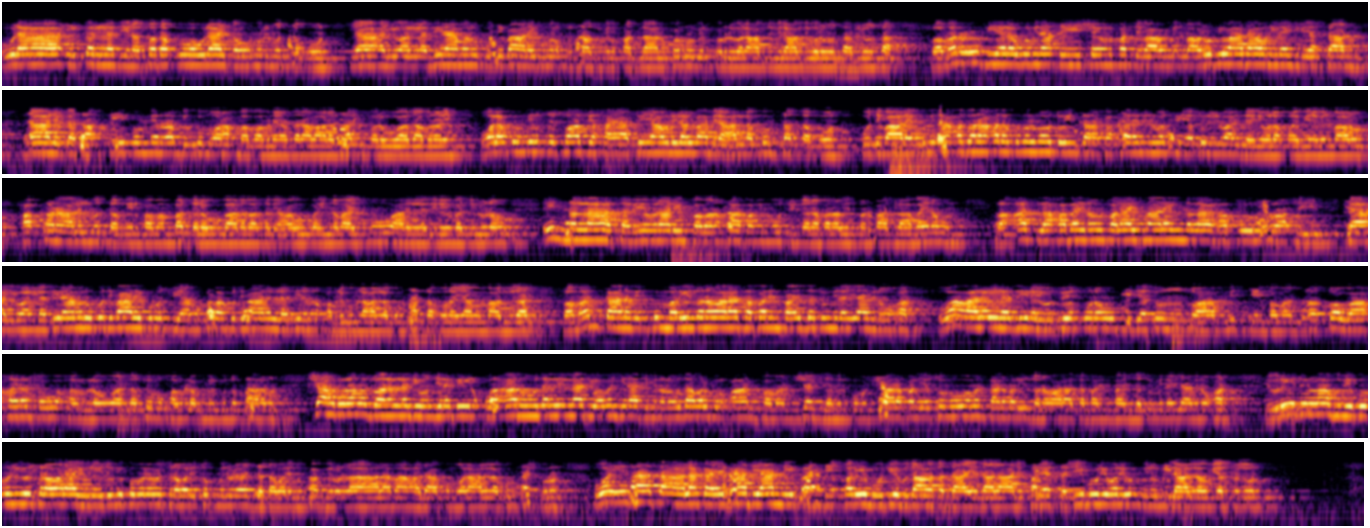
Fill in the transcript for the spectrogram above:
أولئك الذين صدقوا وأولئك هم المتقون. يا أيها الذين آمنوا كتب عليكم القصاص في القتلى الحر بالحر والعبد بالعبد والأنثى بالأنثى. فمن عفي له من أخيه شيء فاتباع بالمعروف وأداء إليه بإحسان. ذلك تخفيف من ربكم ورحمة فمن اعترى بعد ذلك فله عذاب أليم. ولكم في القصاص حياة يا أولي الألباب لعلكم تتقون. كتب عليكم إذا حضر أحدكم الموت إن ترك خيرا الوصية للوالدين والأقربين بالمعروف. حقا على المتقين فمن بدله بعد ما سمعه فإنما اسمه على الذين يبدلونه. إن الله سميع عليم. فمن خاف من موت جنفا أو إثما فأصلح بينهم فأصلح بينهم فلا إثم عليه إن الله غفور رحيم. يا أيها الذين آمنوا كتب عليكم الصيام كما كتب على الذين من قبلكم لعلكم تتقون أياما معدودات فمن كان منكم مريضا أو على سفر فعدة من أيام أخرى وعلى الذين يطيقونه فدية طعام مسكين. فمن تطوع خيرا فهو خير له وأن تصوموا خير لكم إن كنتم تعلمون. شهر رمضان الذي أنزل فيه القرآن هدى للناس وبينات من الهدى والفرقان. فمن شهد منكم الشهر فليصومه ومن كان مريضا أو على سفر فعدة من أيام أخرى يريد الله بكم اليسر ولا يريد بكم العسر ولتكملوا العدة ولتكبروا الله على ما هداكم ولعلكم تشكرون. وإذا سألك عبادي عني فإني قريب أجيب دعوة الداعي. إذا دعاني فليستجيبوا لي وليؤمنوا بي لعلهم يرشدون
